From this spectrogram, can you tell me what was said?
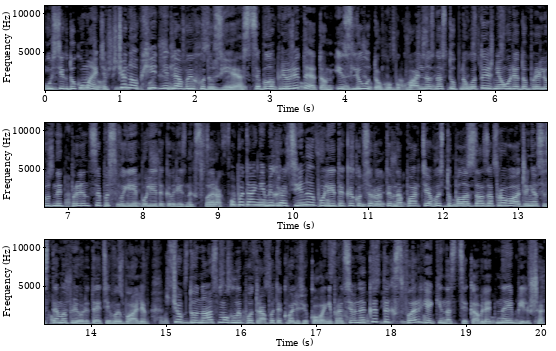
усіх документів, що необхідні для виходу з ЄС. Це було пріоритетом. І з лютого, буквально з наступного тижня, уряд оприлюднить принципи своєї політики в різних сферах. У питанні міграційної політики консервативна партія виступила за запровадження системи пріоритетів і балів, щоб до нас могли потрапити кваліфіковані працівники тих сфер, які нас цікавлять найбільше.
